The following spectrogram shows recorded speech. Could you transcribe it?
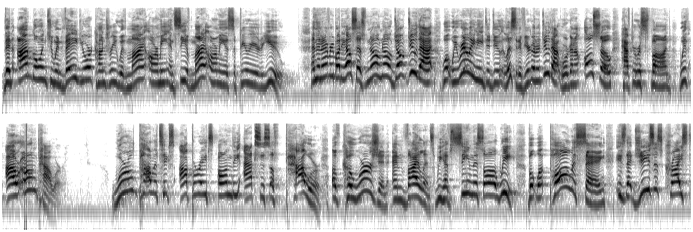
then I'm going to invade your country with my army and see if my army is superior to you. And then everybody else says, no, no, don't do that. What we really need to do, listen, if you're going to do that, we're going to also have to respond with our own power. World politics operates on the axis of power, of coercion, and violence. We have seen this all week. But what Paul is saying is that Jesus Christ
